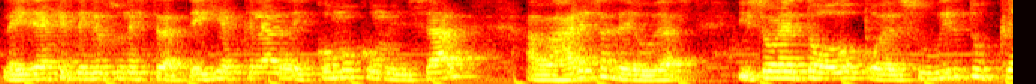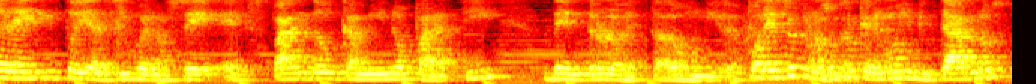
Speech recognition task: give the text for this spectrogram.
la idea es que tengas una estrategia clara de cómo comenzar a bajar esas deudas y sobre todo poder subir tu crédito y así, bueno, se expanda un camino para ti dentro de los Estados Unidos. Es por eso que nosotros queremos invitarlos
